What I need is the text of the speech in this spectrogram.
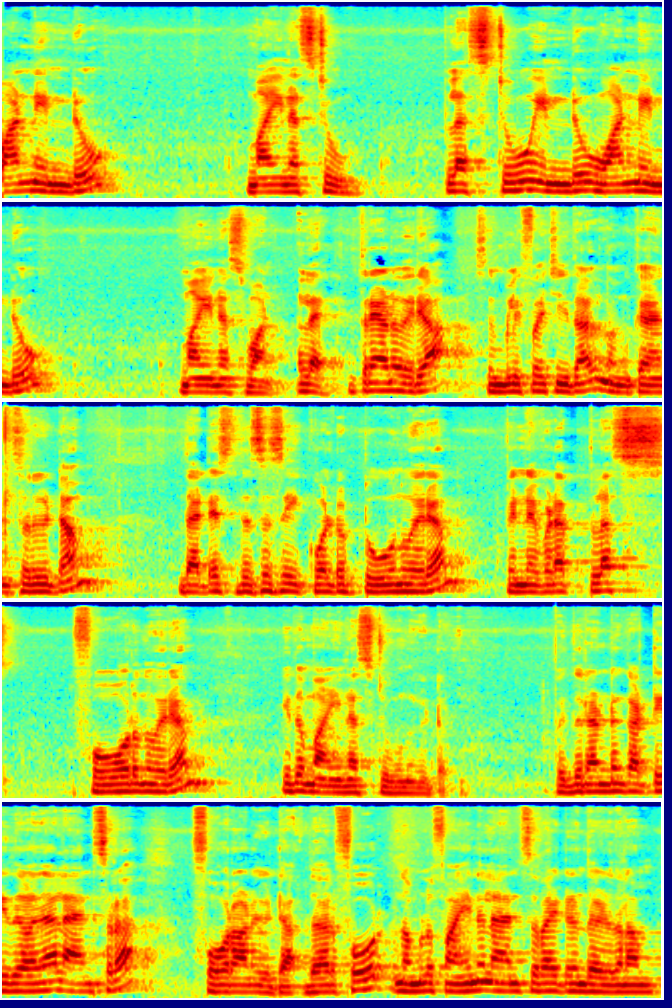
one into minus two plus two into one into minus one അല്ലേ? ഇത്രയാണ് വരിക. സിംപ്ലിഫൈ ചെയ്താൽ നമുക്ക് ആൻസർ കിട്ടും. That is this is equal to two എന്ന് വരും. പിന്നെ ഇവിടെ പ്ലസ് ഫോർ എന്ന് വരും. ഇത് മൈനസ് ടു എന്ന് കിട്ടും. അപ്പോൾ ഇത് രണ്ടും കട്ട് ചെയ്ത് കഴിഞ്ഞാൽ ആൻസർ ഫോർ ആണ് കിട്ടുക. ദർ ഫോർ നമ്മൾ ഫൈനൽ ആൻസർ ആയിട്ട് എന്ത് എഴുതണം?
